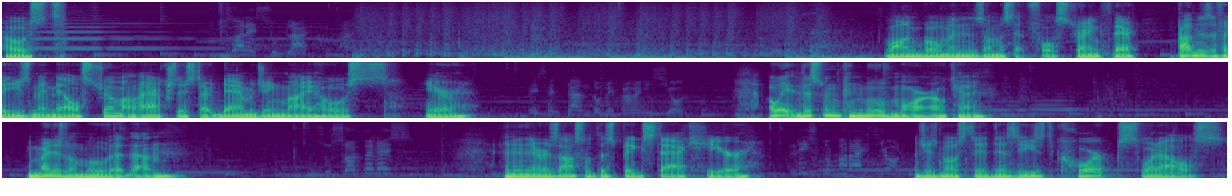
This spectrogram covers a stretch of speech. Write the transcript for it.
host. Longbowman is almost at full strength there. Problem is if I use my Maelstrom, I'll actually start damaging my hosts here. Oh wait, this one can move more. Okay. We might as well move it then. And then there is also this big stack here. Which is mostly a diseased corpse. What else?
